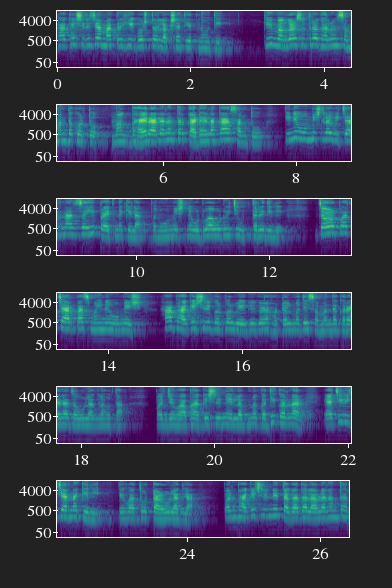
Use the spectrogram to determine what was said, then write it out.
भाग्यश्रीच्या मात्र ही गोष्ट लक्षात येत नव्हती. की मंगळसूत्र घालून संबंध करतो. मग बाहेर आल्यानंतर काढायला का सांगतो? तिने उमेशला विचारण्याचाही प्रयत्न केला. पण उमेशने उडवाउडवीची उत्तरे दिले. जवळपास चार पाच महिने उमेश हा भाग्यश्रीबरोबर वेगवेगळ्या हॉटेलमध्ये संबंध करायला जाऊ लागला होता. पण जेव्हा भाग्यश्रीने लग्न कधी करणार याची विचारणा केली तेव्हा तो टाळू लागला. पण भाग्यश्रीने तगादा लावल्यानंतर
